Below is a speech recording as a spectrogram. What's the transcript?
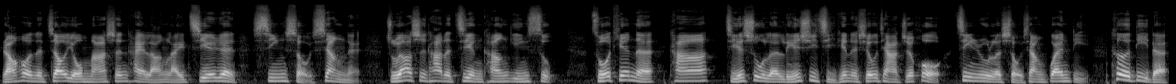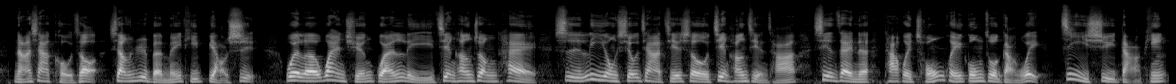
然后呢交由麻生太郎来接任新首相呢？主要是他的健康因素。昨天呢，他结束了连续几天的休假之后，进入了首相官邸，特地的拿下口罩，向日本媒体表示，为了万全管理健康状态，是利用休假接受健康检查。现在呢，他会重回工作岗位，继续打拼，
